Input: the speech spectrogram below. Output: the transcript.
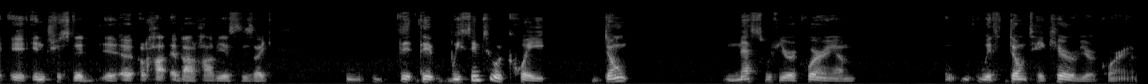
interested uh, uh, about hobbyists is like that we seem to equate don't mess with your aquarium with don't take care of your aquarium.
